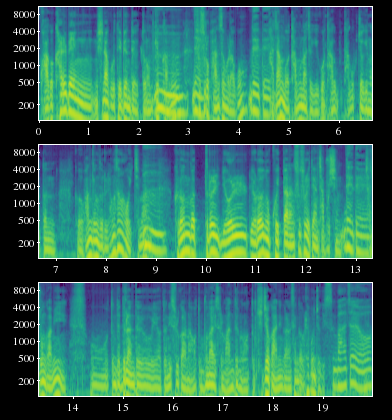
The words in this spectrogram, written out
과거 칼뱅 신학으로 대변되었던 엄격함을 음, 네. 스스로 반성을 하고 네, 네. 가장 뭐 다문화적이고 다, 다국적인 어떤 그 환경들을 형성하고 있지만 음. 그런 것들을 열, 열어놓고 있다는 스스로에 대한 자부심, 네, 네. 자존감이 어, 어떤 네덜란드의 어떤 이술가나 어떤 문화예술을 만드는 어떤 기저가 아닌가라는 생각을 해본 적이 있어요. 맞아요.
